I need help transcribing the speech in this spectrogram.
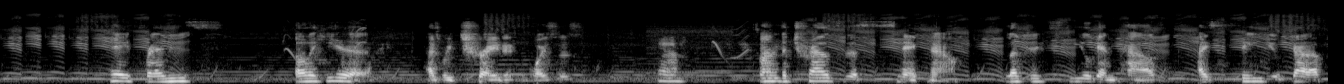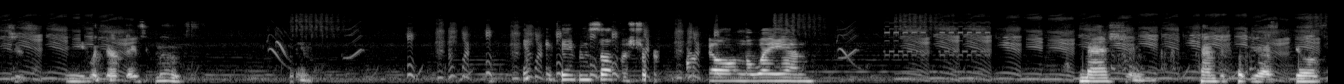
Hey, friends. Over here. As we trade in voices. Yeah. I'm the trouserless snake now. Lovely to see you again, pal. I see you've got up to speed with your basic moves. He gave himself a shirt on the way in. Smashing. Time to put your skills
